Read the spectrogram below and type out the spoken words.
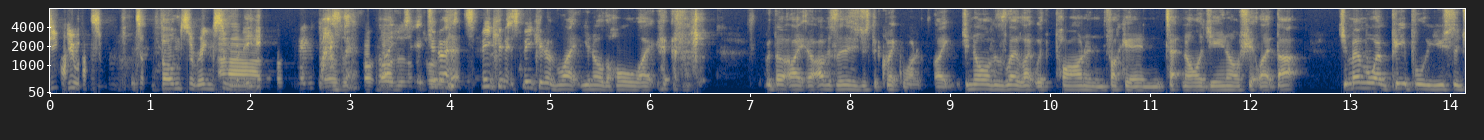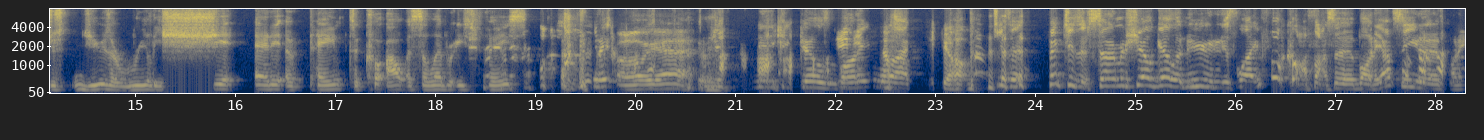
you do phone to ring somebody. Uh, Like, do you know, speaking speaking of like you know the whole like with the, like obviously this is just a quick one. Like, do you know obviously like with porn and fucking technology and all shit like that? Do you remember when people used to just use a really shit edit of paint to cut out a celebrity's face? oh yeah. Naked girl's body, like Up. pictures of, pictures of Sarah Michelle Gellar nude, and it's like, fuck off, that's her body. I've seen her body.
